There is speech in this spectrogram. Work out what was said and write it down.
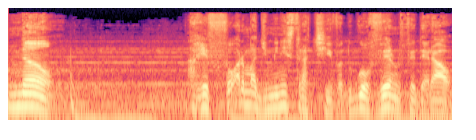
Não. A reforma administrativa do governo federal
